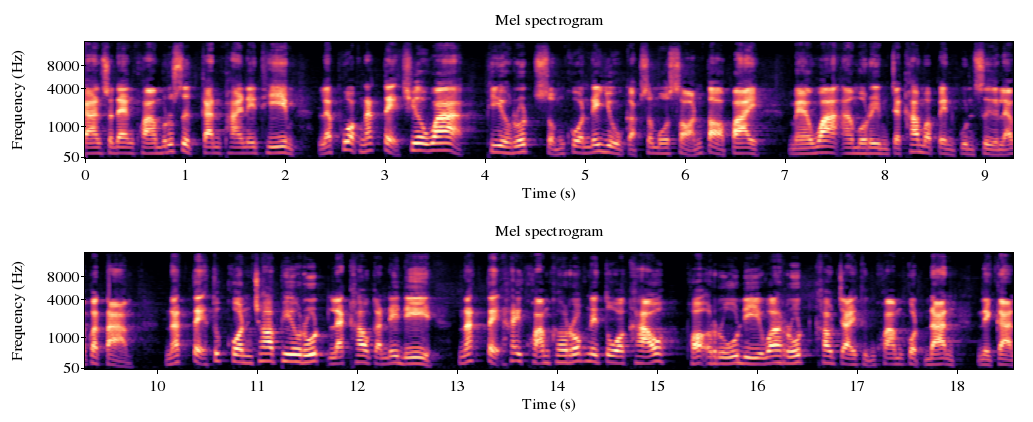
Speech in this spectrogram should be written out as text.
การแสดงความรู้สึกกันภายในทีม และพวกนักเตะเชื่อว่าพี่รุธสมควรได้อยู่กับสโมสรต่อไป แม้ว่าอาโมริมจะเข้ามาเป็นกุนซือแล้วก็ตาม นักเตะทุกคนชอบพี่รุธและเข้ากันได้ดี นักเตะให้ความเคารพในตัวเขา เพราะรู้ดีว่ารุธเข้าใจถึงความกดดันในการ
